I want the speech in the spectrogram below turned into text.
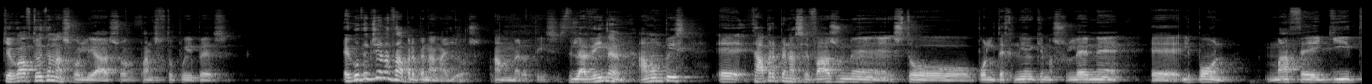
και εγώ αυτό ήθελα να σχολιάσω πάνω σε αυτό που είπες. Εγώ δεν ξέρω αν θα έπρεπε να είναι αλλιώς, άμα με ρωτήσεις. Δηλαδή, Ναι. άμα μου πεις, ε, θα έπρεπε να σε βάζουν ε, στο Πολυτεχνείο και να σου λένε, ε, λοιπόν, μάθε Git,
